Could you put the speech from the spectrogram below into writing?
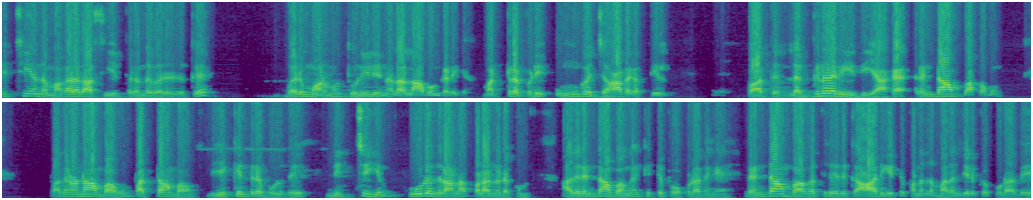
நிச்சயம் அந்த மகர ராசியில் பிறந்தவர்களுக்கு வருமானமும் தொழிலும் நல்லா லாபம் கிடைக்கும். மற்றபடி உங்க ஜாதகத்தில் பார்த்து லக்ன ரீதியாக ரெண்டாம் பாகமும் பதினொன்றாம் பாகமும் பத்தாம் பாகம் இயக்கின்ற பொழுது நிச்சயம் கூடுதலான பலன் நடக்கும். அது ரெண்டாம் பாகம் கெட்டு போகக்கூடாதுங்க ரெண்டாம் பாகத்தில் இருக்க ஆறு எட்டு பன்னெண்டில் மறைஞ்சிருக்க கூடாது.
